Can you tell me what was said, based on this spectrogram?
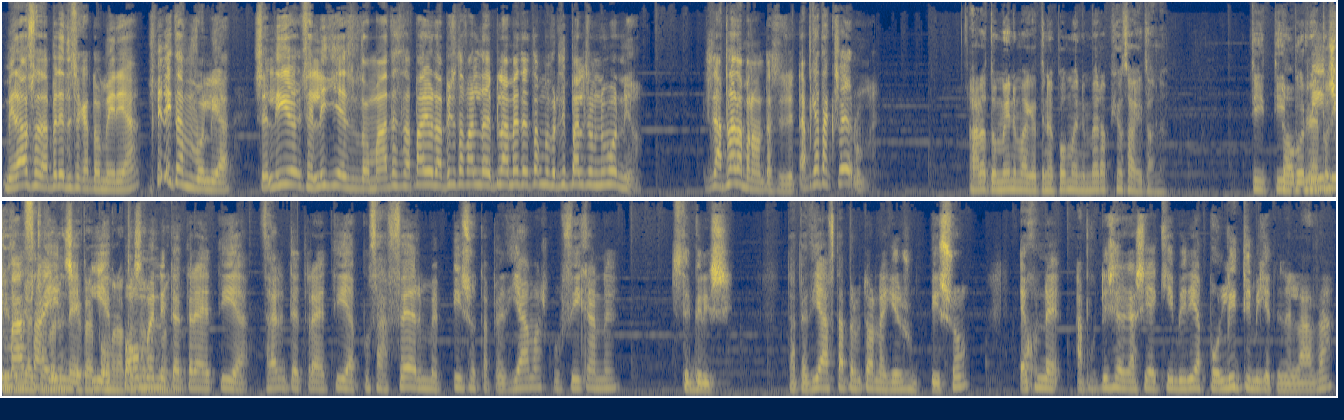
μοιράω 45 δισεκατομμύρια, δεν έχει αμφιβολία. Σε, σε λίγες εβδομάδες θα πάει όλα πίσω, θα βάλει τα διπλά μέτρα και θα έχουμε βρεθεί πάλι σε μνημόνιο. Είναι απλά τα πράγματα στη ζωή. Τα πια τα ξέρουμε. Άρα το μήνυμα για την επόμενη μέρα ποιο θα ήταν; Τι, τι το μπορεί να υποσχεθεί μια θα είναι για τα η επόμενη τετραετία. Θα είναι τετραετία που θα φέρουμε πίσω τα παιδιά μας που φύγανε στην κρίση. Τα παιδιά αυτά πρέπει τώρα να γυρίσουν πίσω έχουν αποκτήσει εργασιακή εμπειρία πολύτιμη για την Ελλάδα.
